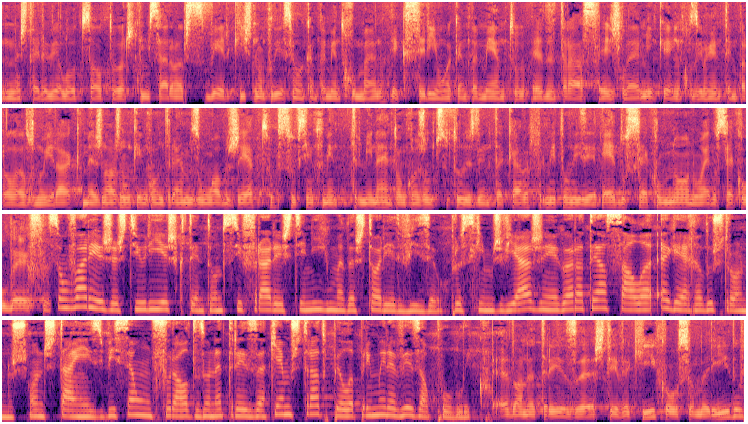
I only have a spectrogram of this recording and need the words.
na esteira dele outros autores começaram a perceber que isto não podia ser um acampamento romano e que seria um acampamento eh, de traça islâmica, inclusive tem paralelos no Iraque, mas nós nunca encontramos um objeto suficientemente determinante ou um conjunto de estruturas dentro da cava que permitam dizer é do século IX, é do século X. São várias as teorias que tentam decifrar este enigma da história de Viseu. Prosseguimos viagem agora até à sala A Guerra dos Tronos, onde está em exibição um fural de Dona Teresa que é mostrado pela primeira vez ao público. A Dona Teresa esteve aqui com o seu marido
